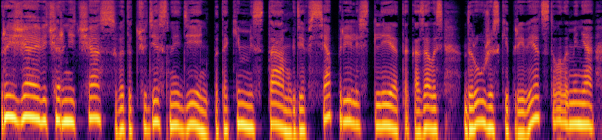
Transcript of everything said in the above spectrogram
Проезжая вечерний час в этот чудесный день по таким местам, где вся прелесть лета, казалось, дружески приветствовала меня —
